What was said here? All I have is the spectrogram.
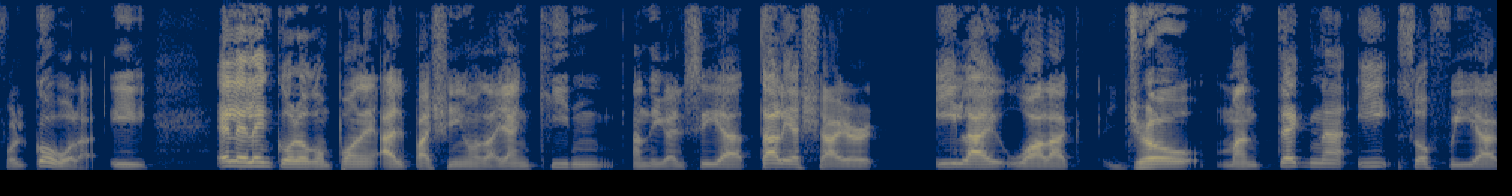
Ford Coppola. Y el elenco lo compone Al Pacino, Diane Keaton, Andy García, Talia Shire, Eli Wallach, Joe Mantegna y Sofía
